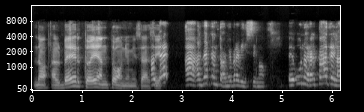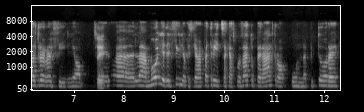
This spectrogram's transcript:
No, Alberto e Antonio, mi sa. Sì. Alber- ah, Alberto e Antonio, bravissimo. Eh, uno era il padre e l'altro era il figlio. Sì. Eh, la, la, moglie del figlio, che si chiama Patrizia, che ha sposato peraltro un pittore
